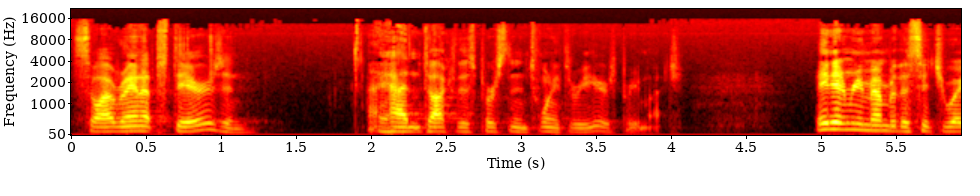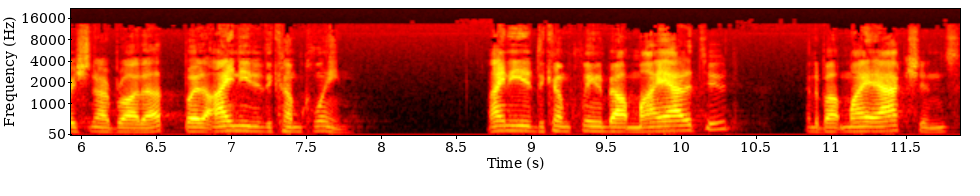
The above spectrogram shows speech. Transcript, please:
So I ran upstairs and I hadn't talked to this person in 23 years, pretty much. They didn't remember the situation I brought up, but I needed to come clean. I needed to come clean about my attitude and about my actions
